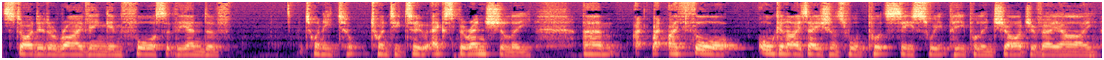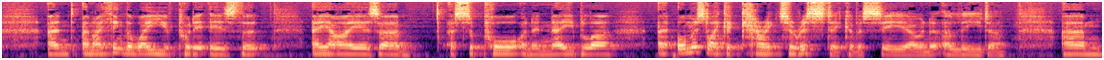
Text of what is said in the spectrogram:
started arriving in force at the end of 2022 experientially, um, I, I thought organizations will put C-suite people in charge of AI, and and I think the way you've put it is that AI is a a support, an enabler, uh, almost like a characteristic of a CEO and a, a leader. Um,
